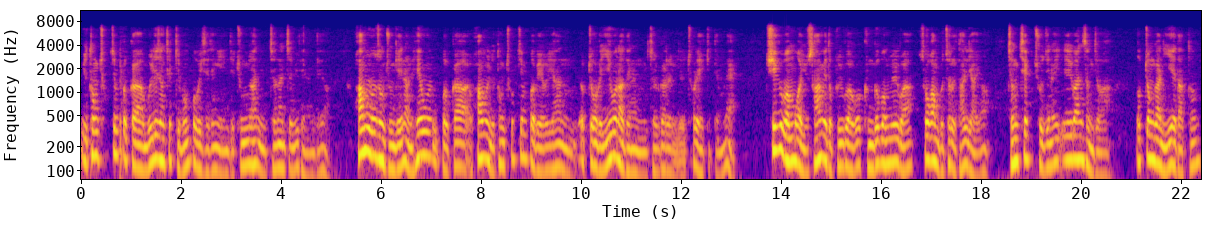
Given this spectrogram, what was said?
유통 촉진법과 물류정책 기본법의 제정이 이제 중요한 전환점이 되는데요. 화물 운송 중개는 해운법과 화물 유통 촉진법에 의한 업종으로 이원화되는 결과를 초래했기 때문에 취급 업무가 유사함에도 불구하고 근거 법률과 소관 부처를 달리하여 정책 추진의 일관성 저하, 업종 간 이해 다툼,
